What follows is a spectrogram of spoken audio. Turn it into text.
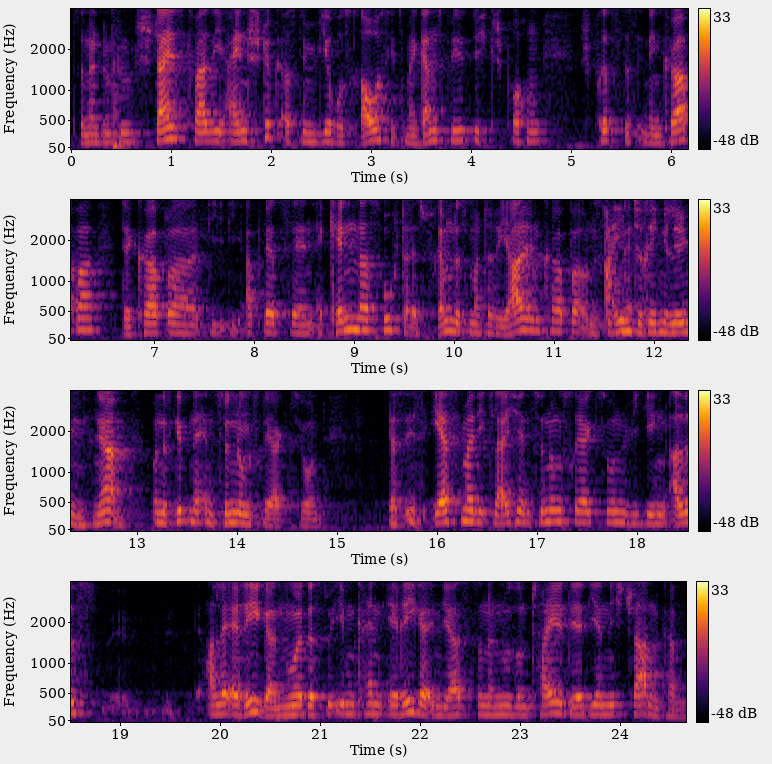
sondern du, du schneidest quasi ein Stück aus dem Virus raus, jetzt mal ganz bildlich gesprochen, spritzt es in den Körper. Der Körper, die, die Abwehrzellen erkennen das, hoch, da ist fremdes Material im Körper und es gibt eine- Eindringling. ja, und es gibt eine Entzündungsreaktion. Das ist erstmal die gleiche Entzündungsreaktion wie gegen alles, äh, alle Erreger, nur dass du eben keinen Erreger in dir hast, sondern nur so einen Teil, der dir nicht schaden kann.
